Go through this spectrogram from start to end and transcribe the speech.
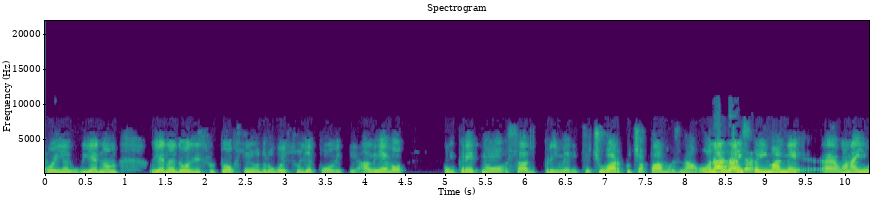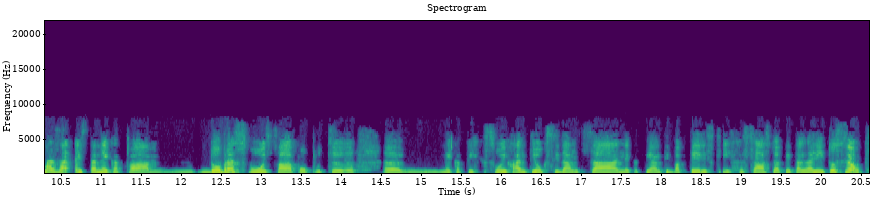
koji u, jednom, u jednoj dozi su toksini, u drugoj su ljekoviti. Ali evo, konkretno sad primjerice čuvarkuća famozna, ona zaista ima ne, e, ona ima zaista nekakva dobra svojstva poput e, nekakvih svojih antioksidanca, nekakvih antibakterijskih sastojaka i tako dalje i to sve ok.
